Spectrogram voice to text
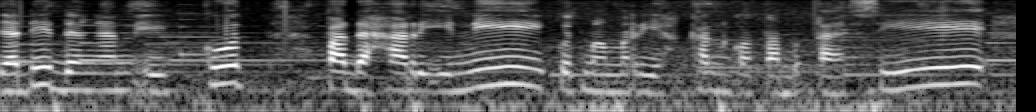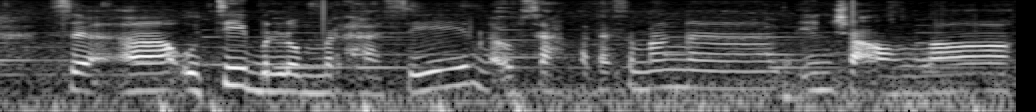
Jadi dengan ikut pada hari ini ikut memeriahkan kota Bekasi, se, uh, Uci belum berhasil, nggak usah patah semangat. Insya Allah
